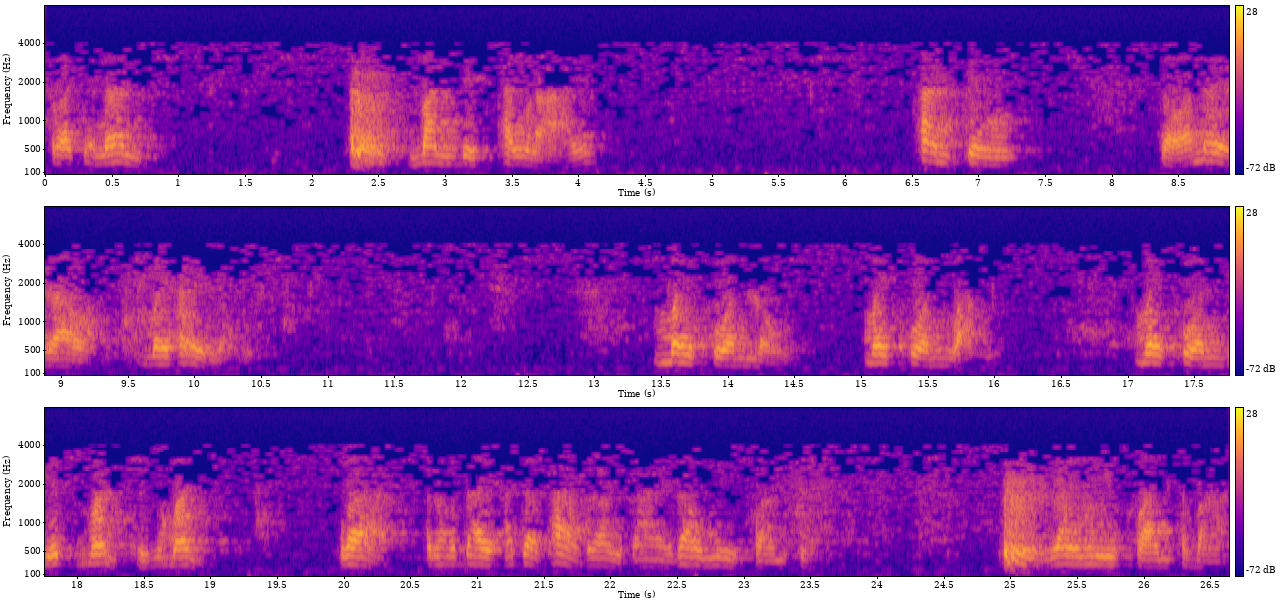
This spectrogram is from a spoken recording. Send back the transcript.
เพราะฉะนั้นบัณฑิตทั้งหลาย ท่านจึงสอนให้เราไม่ให้หลงไม่ควรหลง ไม่ควรหวัง ไม่ควรยึดมั่นถือมั่นว่าเราได้อัตภาพร่างกายเรามีความสุขเรามีความสบาย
